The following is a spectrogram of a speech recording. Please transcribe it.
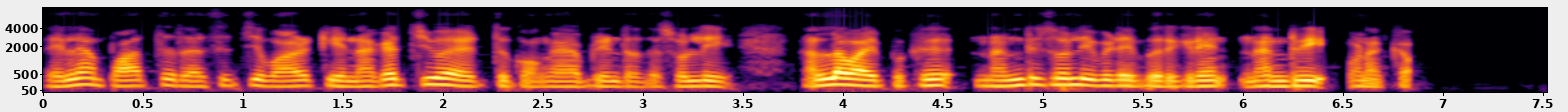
இதெல்லாம் பார்த்து ரசித்து வாழ்க்கையை நகைச்சுவாக எடுத்துக்கோங்க அப்படின்றத சொல்லி, நல்ல வாய்ப்புக்கு நன்றி சொல்லி விடைபெறுகிறேன். நன்றி, வணக்கம்.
